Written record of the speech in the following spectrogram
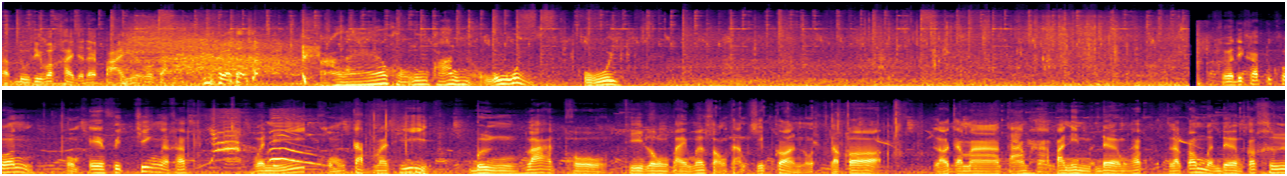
ครับ ดูที่ว่าใครจะได้ปลาเยอะกว่ากัน มาแล้วของลุงพันโอ้ยโอ้ยสวัสดีครับทุกคนผมเอฟิชชิ่งนะครับ วันนี้ผมกลับมาที่ บึงลาดโพที่ลงไปเมื่อ2อสามคลิปก่อน แล้วก็เราจะมาตามหาปลานินเหมือนเดิมครับ แล้วก็เหมือนเดิมก็คือ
